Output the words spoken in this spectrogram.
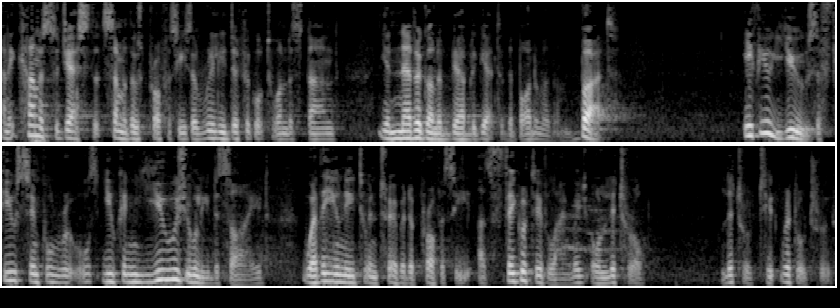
And it kind of suggests that some of those prophecies are really difficult to understand. You're never going to be able to get to the bottom of them. But if you use a few simple rules, you can usually decide whether you need to interpret a prophecy as figurative language or literal, literal, literal truth.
